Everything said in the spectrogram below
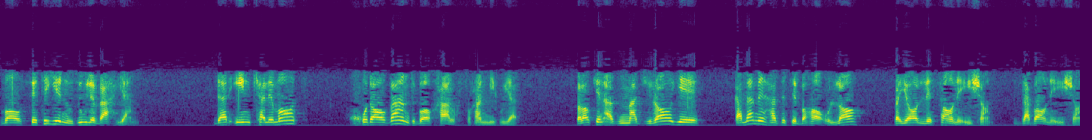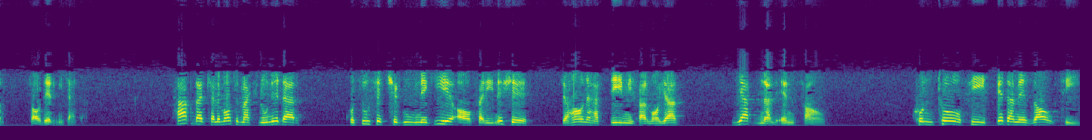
واسطه نزول وحیند در این کلمات خداوند با خلق سخن می‌گوید. ولیکن از مجرای قلم حضرت بهاءالله و یا لسان ایشان زبان ایشان صادر میگردد. حق در کلمات مکنونه در خصوص چگونگی آفرینش جهان هستی میفرماید یبن الانسان کنتو فی قدم ذاتی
